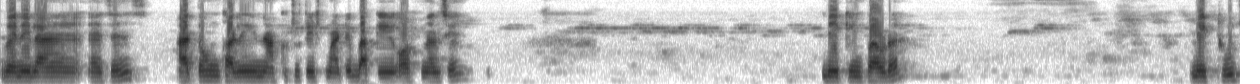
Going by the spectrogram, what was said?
વેનીલા એસેન્સ આ તો હું ખાલી નાખું છું ટેસ્ટ માટે. બાકી ઓપ્શનલ છે. બેકિંગ પાવડર, મીઠું જ,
